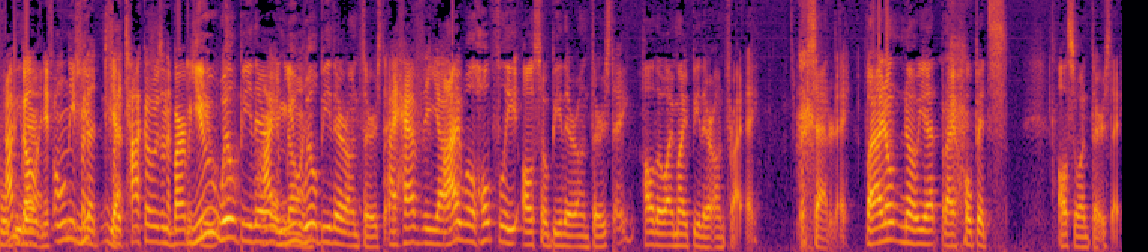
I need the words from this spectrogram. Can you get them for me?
we'll I'm be going, there. if only for You- the for yeah. the tacos and the barbecue. You will be there, I and you going. will be there on Thursday. I have the. Uh, I will hopefully also be there on Thursday, although I might be there on Friday or Saturday. But I don't know yet, but I hope it's also on Thursday.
